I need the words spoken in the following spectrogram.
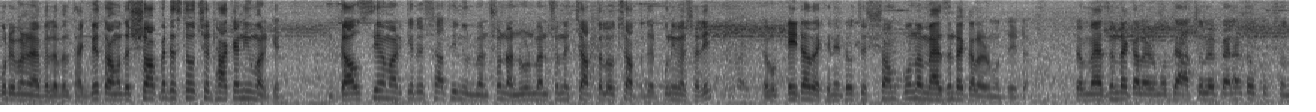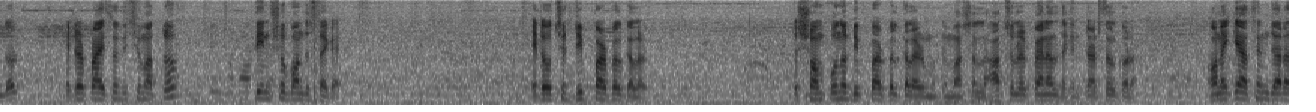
পরিমাণে অ্যাভেলেবেল থাকবে। তো আমাদের শপ অ্যাড্রেসটা হচ্ছে ঢাকা নিউ মার্কেট গাউসিয়া মার্কেটের সাথেই নূর ম্যানশন আর নূর ম্যানশনের চারতলা হচ্ছে আপনাদের পূর্ণিমা শাড়ি। এবং এটা দেখেন, এটা হচ্ছে সম্পূর্ণ ম্যাজেন্ডা কালারের মধ্যে এটা। এটা ম্যাজেন্ডা কালারের মধ্যে আঁচলের প্যানেলটাও খুব সুন্দর। এটার প্রাইসও দিচ্ছি মাত্র তিনশো পঞ্চাশ টাকায়। এটা হচ্ছে ডিপ পার্পল কালার এটা সম্পূর্ণ ডিপ পার্পল কালারের মধ্যে মাশাল্লাহ আঁচলের প্যানেল দেখেন টার্সেল করা। অনেকে আছেন যারা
